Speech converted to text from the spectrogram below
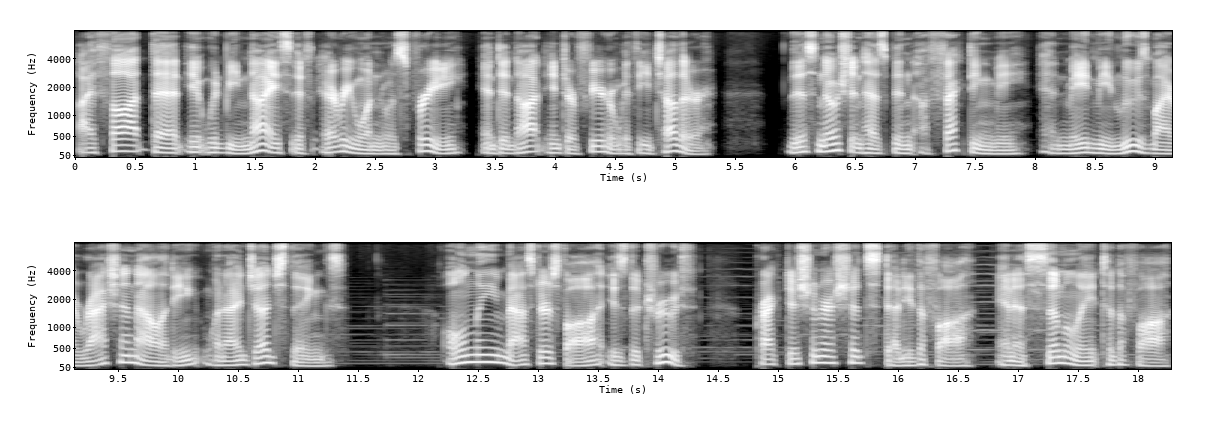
I thought that it would be nice if everyone was free and did not interfere with each other. This notion has been affecting me and made me lose my rationality when I judge things. Only Master's Fa is the truth. Practitioners should study the Fa and assimilate to the Fa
